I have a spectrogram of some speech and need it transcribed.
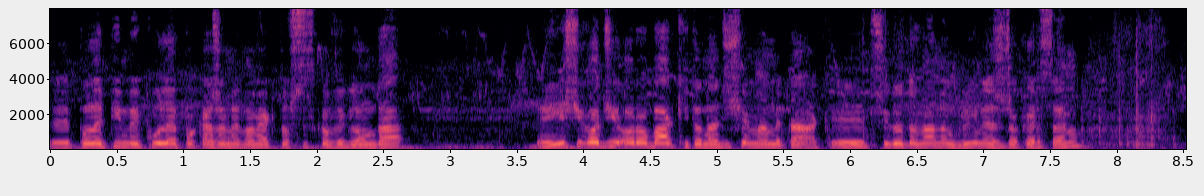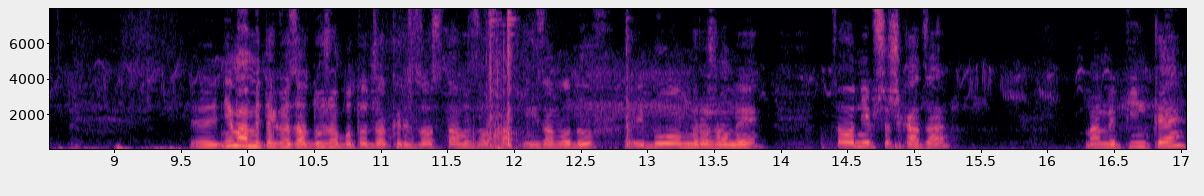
Y, Polepimy kulę, pokażemy Wam jak to wszystko wygląda. Y, Jeśli chodzi o robaki, to na dzisiaj mamy tak, y, przygotowaną glinę z jokersem. Y, Nie mamy tego za dużo, bo to joker został z ostatnich zawodów i był mrożony, co nie przeszkadza. Mamy pinkę,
